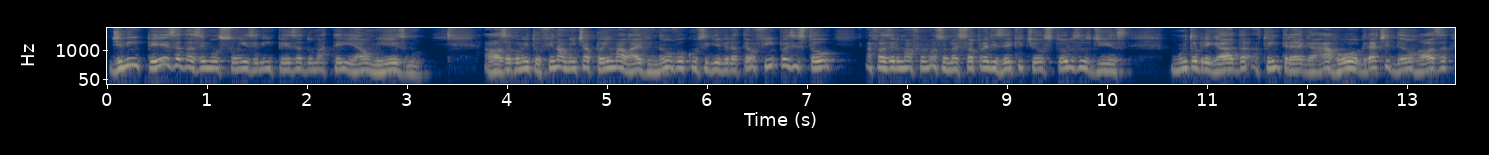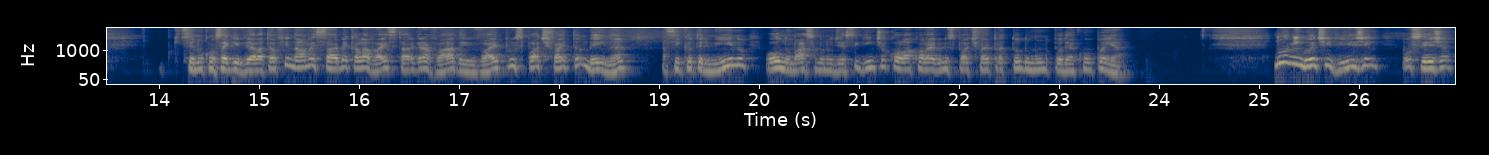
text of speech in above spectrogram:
de limpeza das emoções e limpeza do material mesmo. A Rosa comentou: finalmente apanho uma live, não vou conseguir ver até o fim, pois estou a fazer uma formação, mas só para dizer que te ouço todos os dias. Muito obrigada a tua entrega. Arro, gratidão, Rosa. Você não consegue ver ela até o final, mas saiba que ela vai estar gravada e vai para o Spotify também, né? Assim que eu termino, ou no máximo no dia seguinte, eu coloco a live no Spotify para todo mundo poder acompanhar. No minguante virgem, ou seja,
